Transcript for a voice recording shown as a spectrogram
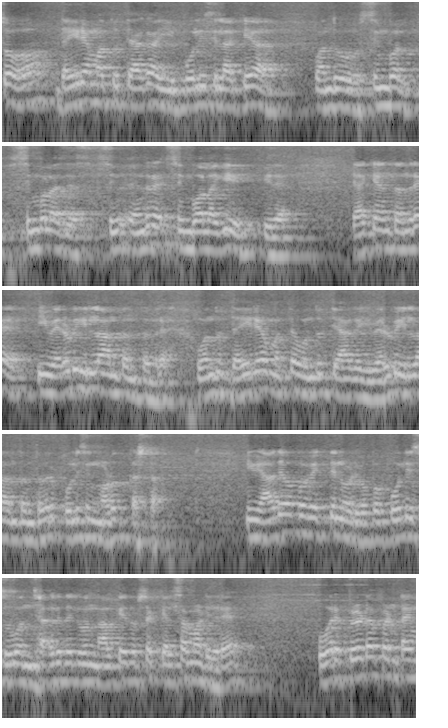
ಸೊ ಧೈರ್ಯ ಮತ್ತು ತ್ಯಾಗ ಈ ಪೊಲೀಸ್ ಇಲಾಖೆಯ ಒಂದು ಸಿಂಬಲ್, ಸಿಂಬಲೈಸಸ್, ಸಿ, ಅಂದರೆ ಆಗಿ ಇದೆ. ಯಾಕೆ ಅಂತಂದರೆ ಇವೆರಡು ಇಲ್ಲ ಅಂತಂತಂದರೆ, ಒಂದು ಧೈರ್ಯ ಮತ್ತು ಒಂದು ತ್ಯಾಗ. ಇವೆರಡು ಇಲ್ಲ ಅಂತಂತಂದರೆ ಪೊಲೀಸಿಂಗ್ ಮಾಡೋದು ಕಷ್ಟ. ನೀವು ಯಾವುದೇ ಒಬ್ಬ ವ್ಯಕ್ತಿ ನೋಡಿ, ಒಬ್ಬ ಪೊಲೀಸು ಒಂದು ಜಾಗದಲ್ಲಿ ಒಂದು ನಾಲ್ಕೈದು ವರ್ಷ ಕೆಲಸ ಮಾಡಿದರೆ over a period of an time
